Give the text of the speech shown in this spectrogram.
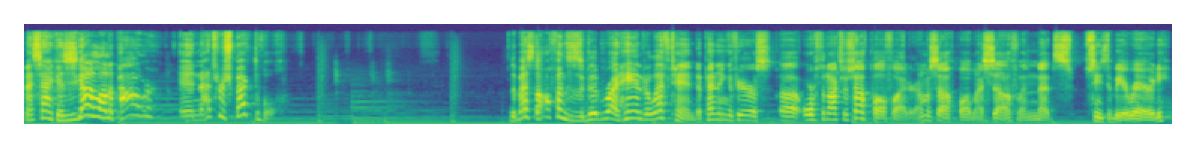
That's sad because he's got a lot of power, and that's respectable. The best offense is a good right hand or left hand, depending if you're a uh, orthodox or southpaw fighter. I'm a southpaw myself, and that seems to be a rarity.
